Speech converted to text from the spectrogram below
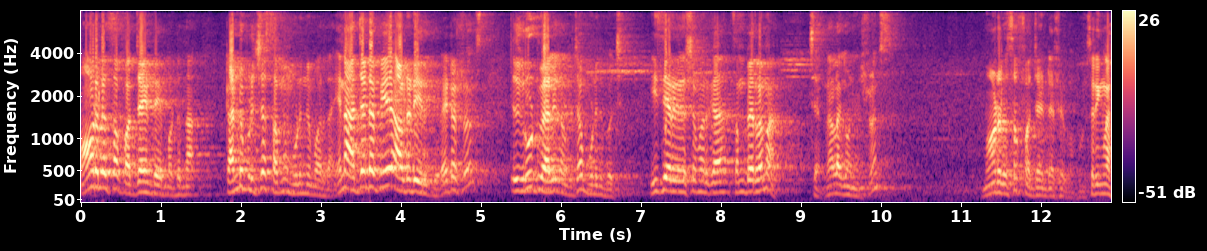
மாடலஸ் ஆஃப் அஜெண்ட் ஏ மட்டும்தான். கண்டுபிடிச்சா சம்ம முடிஞ்ச மாதிரி தான் ஏன்னா அஜெண்ட் ஆஃப் ஏ ஆல்ரெடி இருக்குது ரைட் ஸ்டூடெண்ட்ஸ் இதுக்கு ரூட் வேல்யூ கண்டுபிடிச்சா முடிஞ்சு போச்சு. ஈஸியாக இருக்க கஷ்டமாக இருக்கா? சம் பேர்லாமா சரி நல்லா கவனிங்க students modulus of adjoint of A பார்ப்போம். சரிங்களா?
